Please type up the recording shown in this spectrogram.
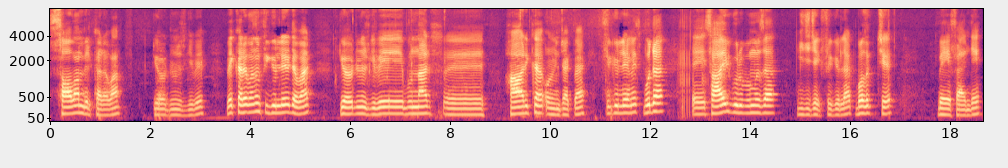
sağlam bir karavan. Gördüğünüz gibi. Ve karavanın figürleri de var. Gördüğünüz gibi bunlar e, harika oyuncaklar. Figürlerimiz. Bu da e, sahil grubumuza gidecek figürler. Balıkçı beyefendi.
